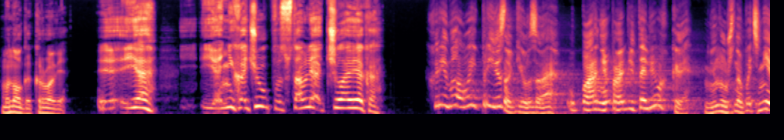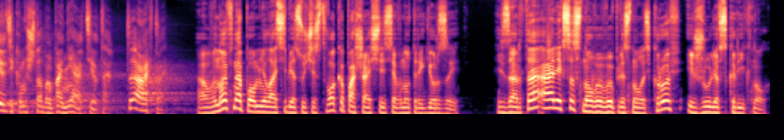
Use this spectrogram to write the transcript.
Много крови. «Э, «Я... я не хочу подставлять человека», Хреновый признак, Гилза. У парня пробито легкое. Не нужно быть медиком, чтобы понять это. Так-то. Вновь напомнило о себе существо, копошащееся внутри гюрзы. Изо рта Алекса снова выплеснулась кровь, и Жуля вскрикнул.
